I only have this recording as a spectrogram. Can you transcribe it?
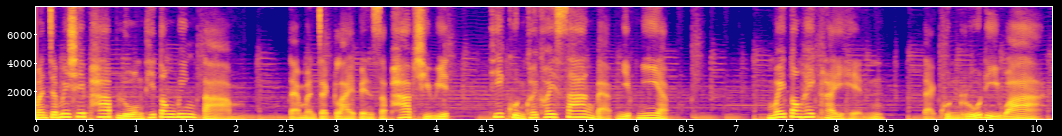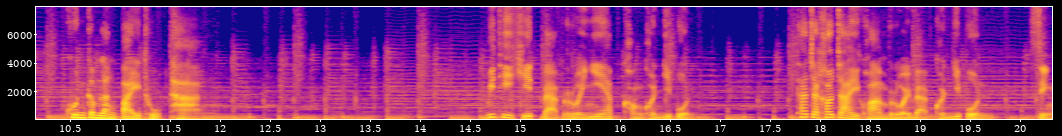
มันจะไม่ใช่ภาพลวงที่ต้องวิ่งตาม แต่มันจะกลายเป็นสภาพชีวิตที่คุณค่อยๆ สร้างแบบเงียบๆ ไม่ต้องให้ใครเห็น แต่คุณรู้ดีว่า คุณกำลังไปถูกทาง วิธีคิดแบบรวยเงียบของคนญี่ปุ่น ถ้าจะเข้าใจความรวยแบบคนญี่ปุ่น สิ่ง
